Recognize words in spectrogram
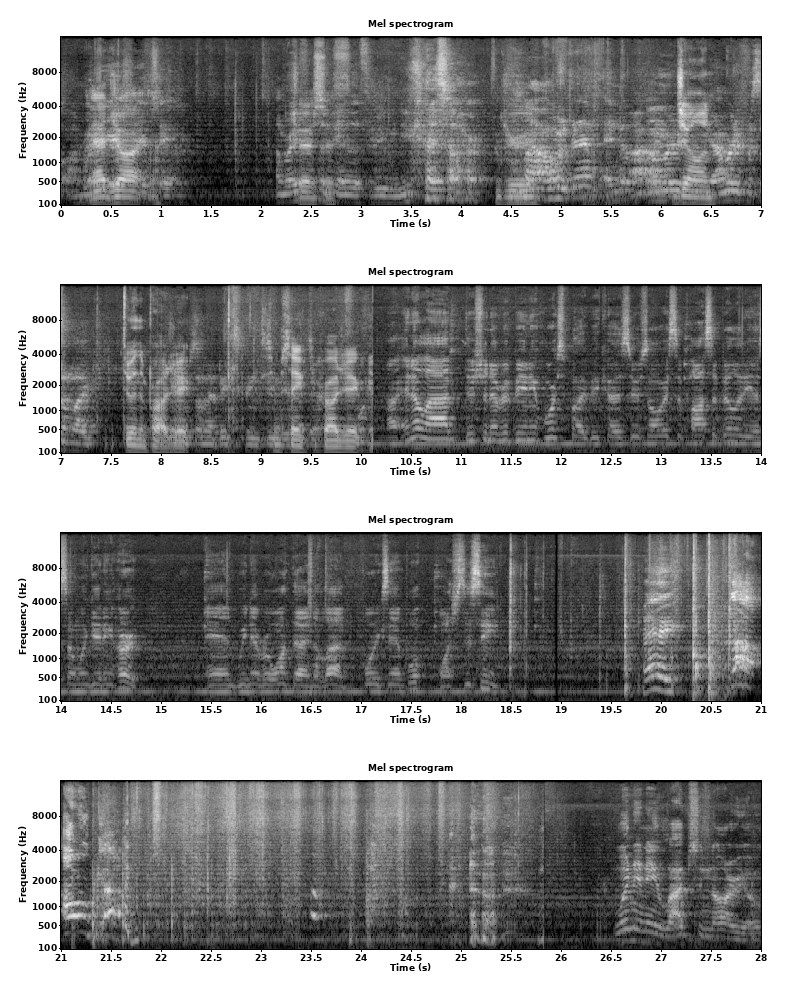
So I'm Yeah, Jon. I'm ready for some Joseph. Halo 3 when you guys are. Drew. Nah, we're gonna end up I- I'm ready, Jon. Yeah, I'm ready for some like Doing the project. games on that big screen TV. Some safety there. project. Uh, in a lab, there should never be any horseplay because there's always the possibility of someone getting hurt, and we never want that in a lab. For example, watch this scene. Hey! Ah, oh god! when in a lab scenario,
